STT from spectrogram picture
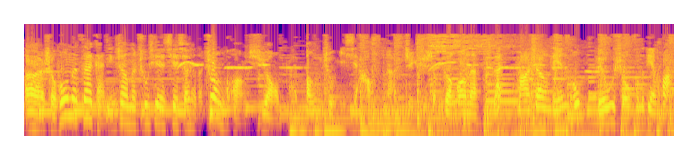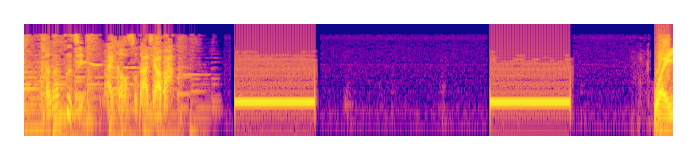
呃，守峰呢在感情上呢出现一些小小的状况，需要我们来帮助一下。好，那至于是什么状况呢？来，马上连通刘守峰的电话，让他自己来告诉大家吧。喂，谁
